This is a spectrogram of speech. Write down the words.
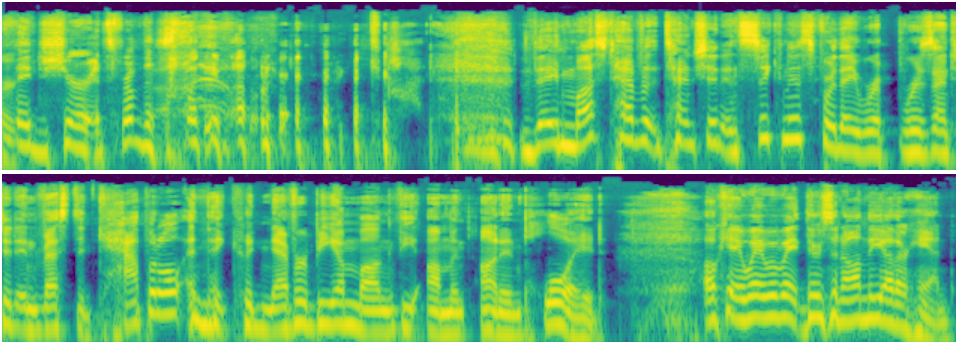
health insurance from the slave owner. God. They must have attention and sickness, for they represented invested capital, and they could never be among the um, unemployed. okay, wait, wait, wait. There's an on the other hand.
